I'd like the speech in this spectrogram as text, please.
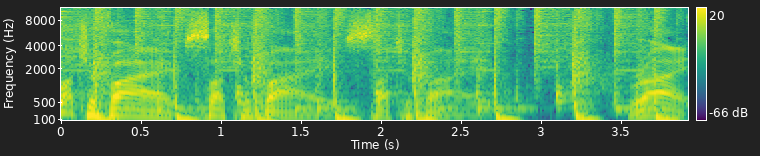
Such a vibe, such a vibe, such a vibe. Right.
